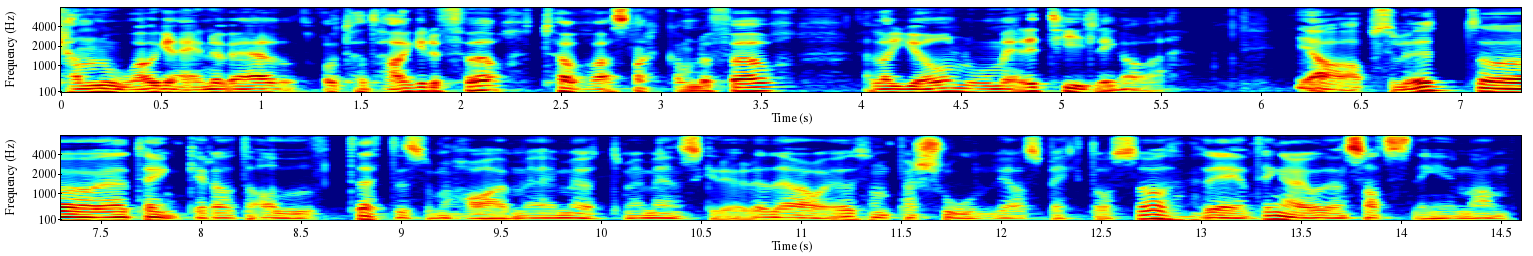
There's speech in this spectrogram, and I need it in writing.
Kan noe av greiene være å ta tak i det før? Tørre å snakke om det før? Eller gjøre noe med det tidligere? Ja, absolutt. Og jeg tenker at alt dette som har med møte med mennesker å gjøre, det har jo et sånn personlig aspekt også. Én ting er jo den satsingen man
